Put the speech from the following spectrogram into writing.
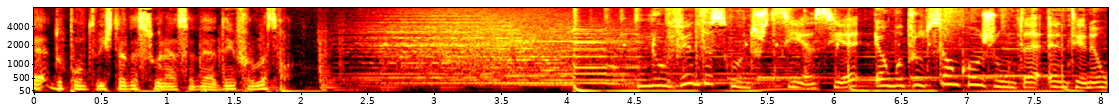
eh, do ponto de vista da segurança da, da informação. 90 Segundos de Ciência é uma produção conjunta Antena 1,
